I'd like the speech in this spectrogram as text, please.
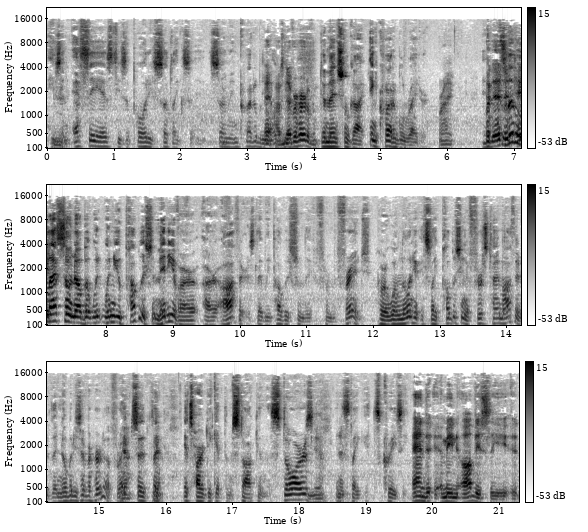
He's an essayist. He's a poet. He's such like some incredibly Yeah, I've never heard of him. dimensional guy. Incredible writer. right. But a little it- less so now, but when when you publish many of our, our authors that we publish from the from the French who are well known here, it's like publishing a first time author that nobody's ever heard of, right? Yeah, So it's like it's hard to get them stocked in the stores, Yeah. and it's like it's crazy. And I mean, obviously, it,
